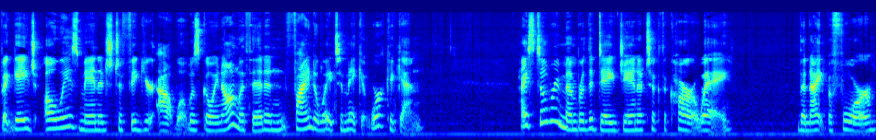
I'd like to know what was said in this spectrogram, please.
but Gage always managed to figure out what was going on with it and find a way to make it work again. I still remember the day Jana took the car away. The night before,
